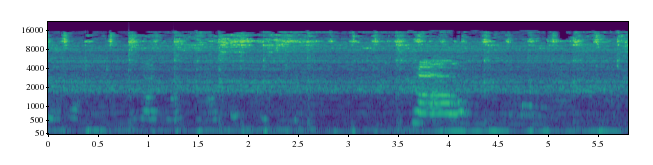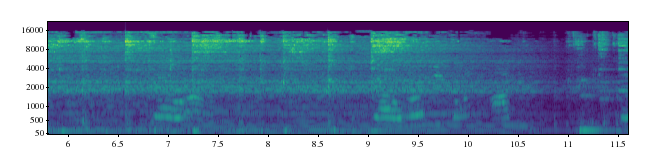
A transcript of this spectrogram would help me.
So, so, um, so we'll be going on the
